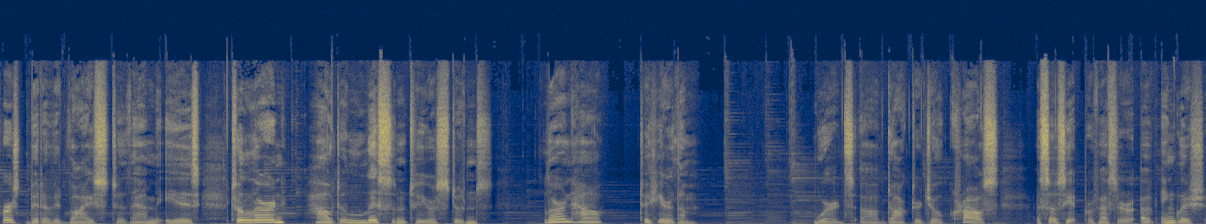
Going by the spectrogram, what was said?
first bit of advice to them is to learn how to listen to your students, learn how to hear them. Words of Dr. Joe Kraus, Associate Professor of English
